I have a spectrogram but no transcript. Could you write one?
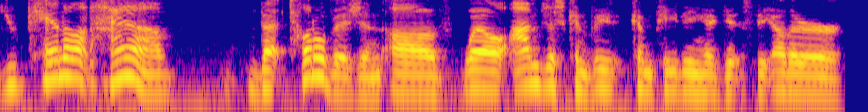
you cannot have that tunnel vision of well, I'm just com- competing against the other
